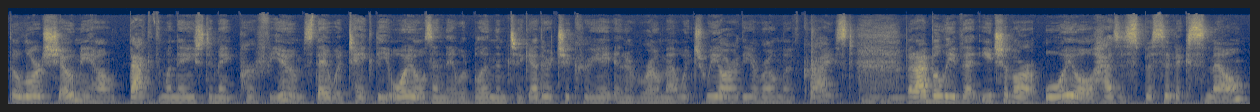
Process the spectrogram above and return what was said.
the Lord showed me how back when they used to make perfumes, they would take the oils and they would blend them together to create an aroma, which we are the aroma of Christ. But I believe that each of our oil has a specific smell,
